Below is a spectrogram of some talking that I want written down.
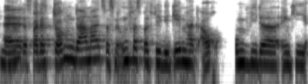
Mhm. Äh, das war das Joggen damals, was mir unfassbar viel gegeben hat, auch um wieder irgendwie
